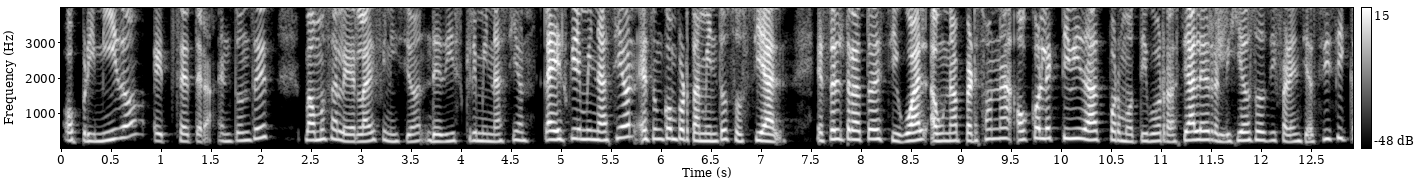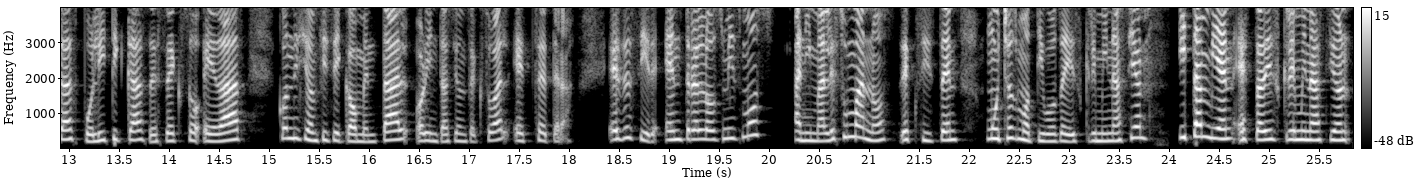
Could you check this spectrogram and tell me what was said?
oprimido, etc. Entonces, vamos a leer la definición de discriminación. La discriminación es un comportamiento social, es el trato desigual a una persona o colectividad por motivos raciales, religiosos, diferencias físicas, políticas, de sexo, edad, condición física o mental, orientación sexual, etc. Es decir, entre los mismos animales humanos existen muchos motivos de discriminación. Y también esta discriminación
